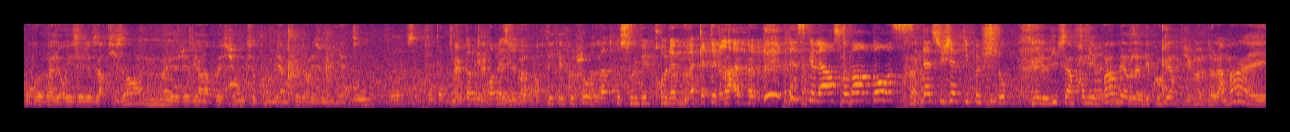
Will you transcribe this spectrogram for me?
pour revaloriser les artisans, mais j'ai bien l'impression que c'est tombé un peu dans les oubliettes. Oui. C'est peut-être un petit Mais peu comme les promesses de va apporter quelque chose. pas trop soulever le problème de la cathédrale. Parce que là, en ce moment, bon, c'est un sujet un petit peu chaud. Mais le livre, c'est un premier pas vers la découverte du- de la main et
